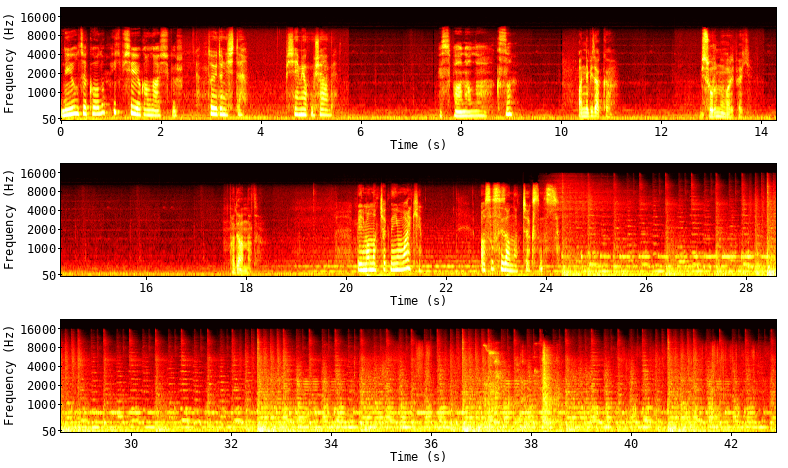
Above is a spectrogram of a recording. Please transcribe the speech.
Ne olacak oğlum? Hiçbir şey yok Allah'a şükür. Duydun işte. Bir şeyim yokmuş abi. E, subhanallah kızım. Anne bir dakika. Bir sorun mu var İpek? Hadi anlat. Benim anlatacak neyim var ki? Asıl siz anlatacaksınız.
